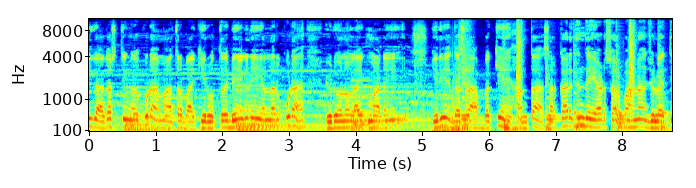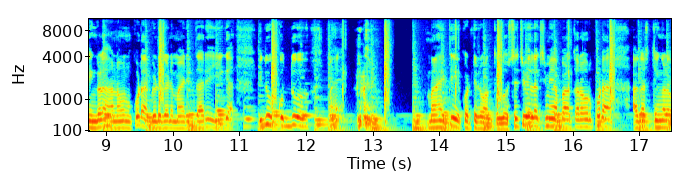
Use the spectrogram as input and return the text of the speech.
ಈಗ ಆಗಸ್ಟ್ ತಿಂಗಳು ಕೂಡ ಮಾತ್ರ ಬಾಕಿ ಇರುತ್ತದೆ. ಬೇಗನೆ ಎಲ್ಲರೂ ಕೂಡ ವಿಡಿಯೋನ ಲೈಕ್ ಮಾಡಿ. ಇರಿ ದಸರಾ ಹಬ್ಬಕ್ಕೆ ಅಂತ ಸರ್ಕಾರದಿಂದ ಎರಡು ಸಾವಿರ ರೂಪಾಯಿ ಹಣ ಜುಲೈ ತಿಂಗಳ ಹಣವನ್ನು ಕೂಡ ಬಿಡುಗಡೆ ಮಾಡಿದ್ದಾರೆ. ಈಗ ಇದು ಖುದ್ದು ಮಾಹಿತಿ ಕೊಟ್ಟಿರುವಂಥದ್ದು ಸಚಿವೆ ಲಕ್ಷ್ಮಿ ಹೆಬ್ಬಾಳ್ಕರ್ ಅವರು ಕೂಡ ಆಗಸ್ಟ್ ತಿಂಗಳು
